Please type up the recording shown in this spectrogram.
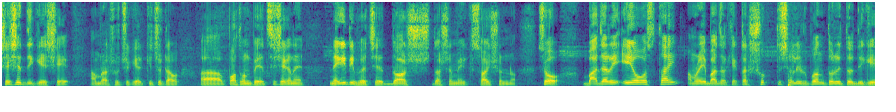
শেষের দিকে এসে আমরা সূচকের কিছুটা পতন পেয়েছি। সেখানে নেগেটিভ হয়েছে দশ দশমিক ছয় শূন্য। সো বাজারে এই অবস্থায় আমরা এই বাজারকে একটা শক্তিশালী রূপান্তরিত দিকে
